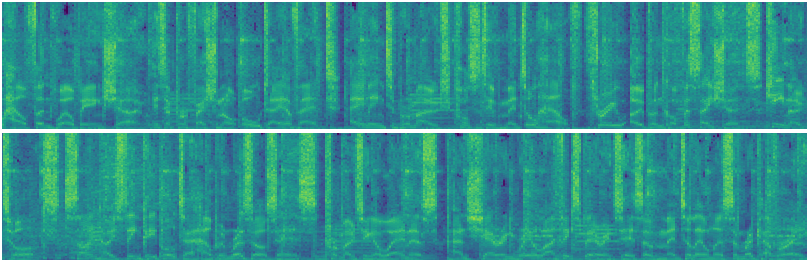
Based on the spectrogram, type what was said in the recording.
Health and Wellbeing Show is a professional all day event aiming to promote positive mental health through open conversations, keynote talks, signposting people to help and resources, promoting awareness, and sharing real life experiences of mental illness and recovery.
